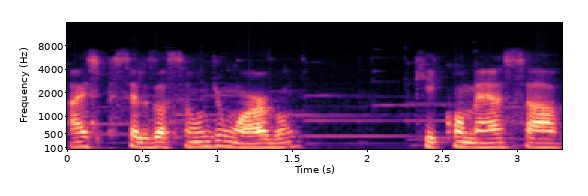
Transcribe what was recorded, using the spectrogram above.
a especialização de um órgão que começa a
